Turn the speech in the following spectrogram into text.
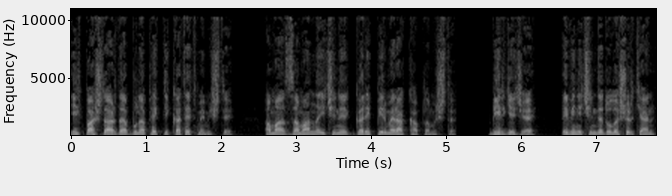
İlk başlarda buna pek dikkat etmemişti. Ama zamanla içini garip bir merak kaplamıştı. Bir gece, evin içinde dolaşırken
